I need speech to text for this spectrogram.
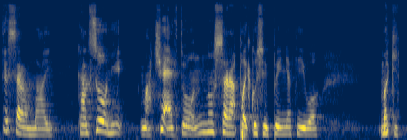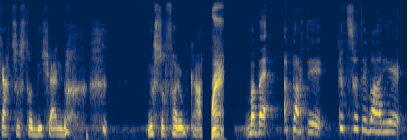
Che sarà mai? Canzoni? Ma certo, non sarà poi così impegnativo. Ma che cazzo sto dicendo? non so fare un cazzo. Vabbè, a parte cazzate varie,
